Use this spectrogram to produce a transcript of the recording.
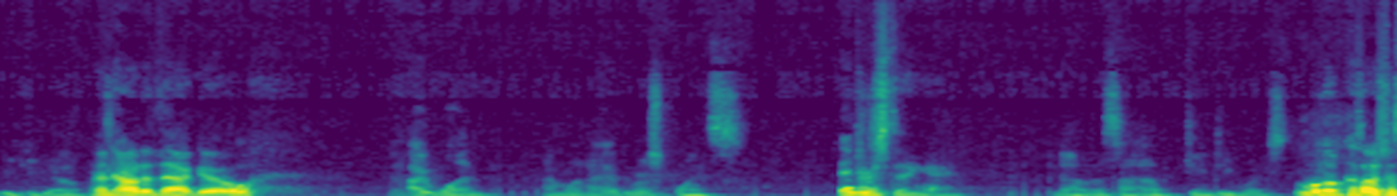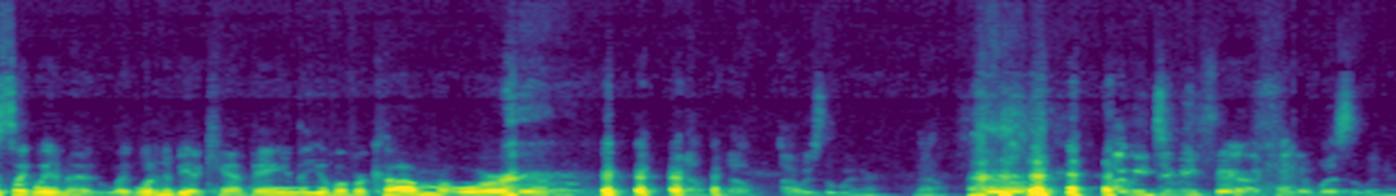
a week ago. And how did that go? I won. I won. I had the most points. Interesting. No, that's not how D and D works. Well, no, because I was just like, wait a minute. Like, wouldn't it be a campaign that you've overcome, or? no, no, I was the winner. No. I mean, to be fair, I kind of was the winner.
